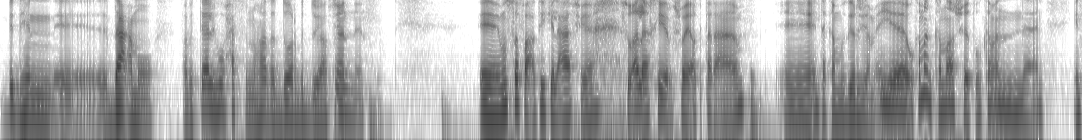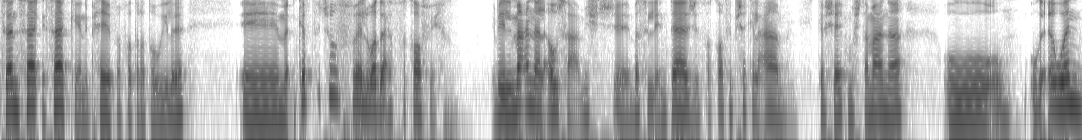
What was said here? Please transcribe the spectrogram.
بدهن آه، دعمه. فبالتالي هو حس إنه هذا الدور بده يعطي جنن. إيه مصطفى يعطيك العافية. سؤال أخير شوي أكثر عام. إيه أنت كمدير جمعية وكمان كناشط وكمان يعني إنسان ساكن بحيفا فترة طويلة. إيه كيف بتشوف الوضع الثقافي؟ بالمعنى الأوسع مش بس الإنتاج الثقافي بشكل عام كيف شايف مجتمعنا؟ و... وين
